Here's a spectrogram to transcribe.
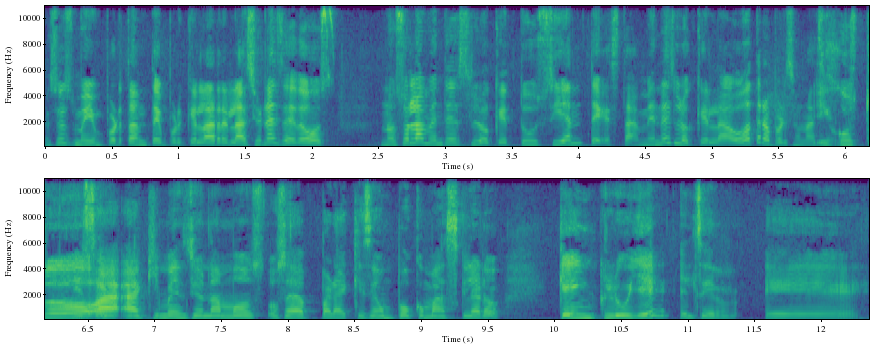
Eso es muy importante porque la relación es de dos. No solamente es lo que tú sientes, también es lo que la otra persona Y siente. justo Exacto. a- aquí mencionamos, o sea, para que sea un poco más claro, ¿qué incluye el ser eh,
